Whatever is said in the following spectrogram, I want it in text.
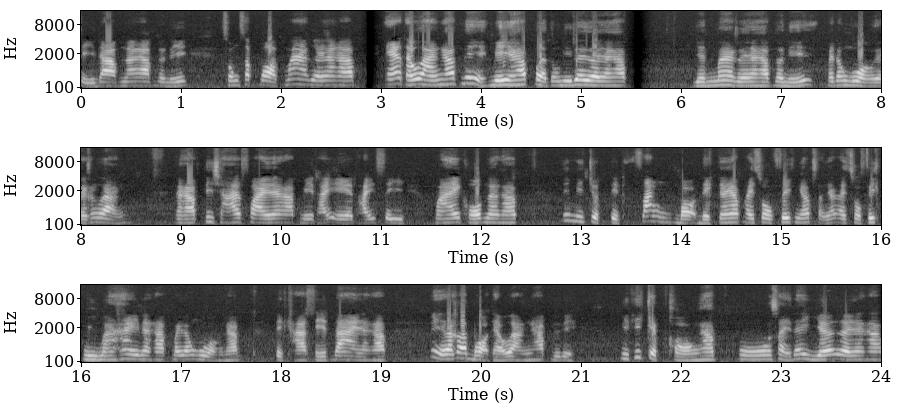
สีดำนะครับตัวนี้ทรงสปอร์ตมากเลยนะครับแอร์แถวหลังครับนี่มีครับเปิดตรงนี้ได้เลยนะครับ เย็นมากเลยนะครับตัวนี้ไม่ต้องห่วงเลยข้างหลังนะครับที่ชาร์จไฟนะครับมี Type A Type C มาให้ครบนะครับนี่มีจุดติดตั้งเบาะเด็กนะครับไอโซฟิกนะครับสัญญาณไอโซฟิกมีมาให้นะครับ ไม่ต้องห่วงครับ ติดคาซีทได้นะครับนี่แล้วก็เบาะแถวหลังครับดูดิ มีที่เก็บของครับโอ้ใส่ได้เยอะเลยนะครับ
